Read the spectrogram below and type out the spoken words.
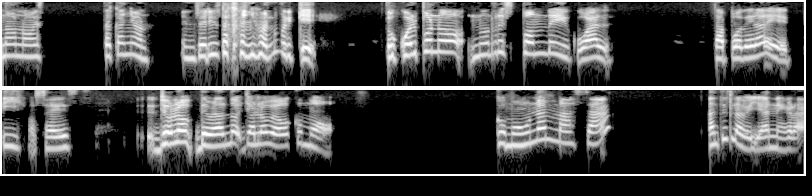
No, no, está cañón. En serio está cañón porque tu cuerpo no, no responde igual. Se apodera de ti, o sea, es. Yo lo, de verdad, ya lo veo como como una masa. Antes la veía negra,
